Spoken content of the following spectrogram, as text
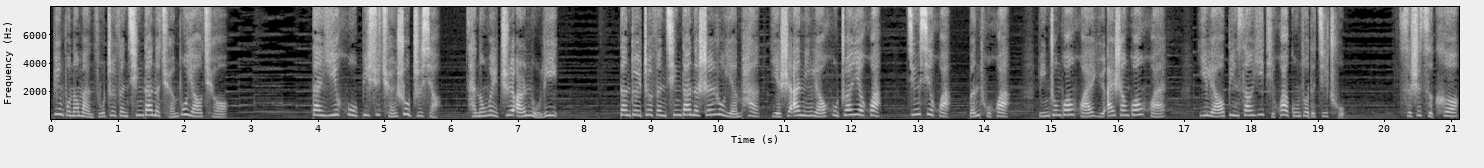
并不能满足这份清单的全部要求。但医护必须全数知晓，才能为之而努力。但对这份清单的深入研判，也是安宁疗护专业化、精细化、本土化、临终关怀与哀伤关怀、医疗殡丧一体化工作的基础。此时此刻，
